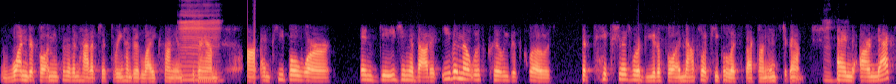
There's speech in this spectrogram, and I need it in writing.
wonderful. I mean, some of them had up to 300 likes on Instagram. Mm uh, and people were engaging about it, even though it was clearly disclosed. The pictures were beautiful, and that's what people expect on Instagram. Mm-hmm. And our next,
